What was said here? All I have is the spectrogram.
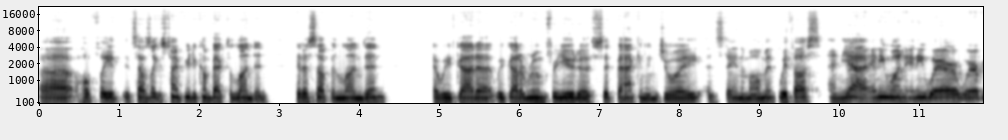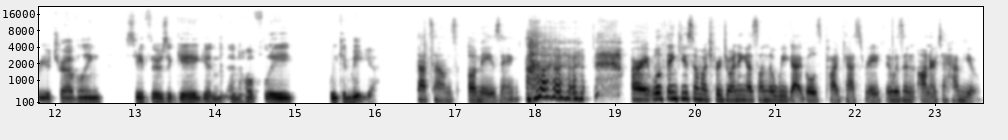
Uh, hopefully, it, it sounds like it's time for you to come back to London. Hit us up in London and we've got a we've got a room for you to sit back and enjoy and stay in the moment with us. And yeah, anyone, anywhere, wherever you're traveling, see if there's a gig, and and hopefully we can meet you. That sounds amazing. All right. Well, thank you so much for joining us on the We Got Goals podcast, Rafe. It was an honor to have you.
